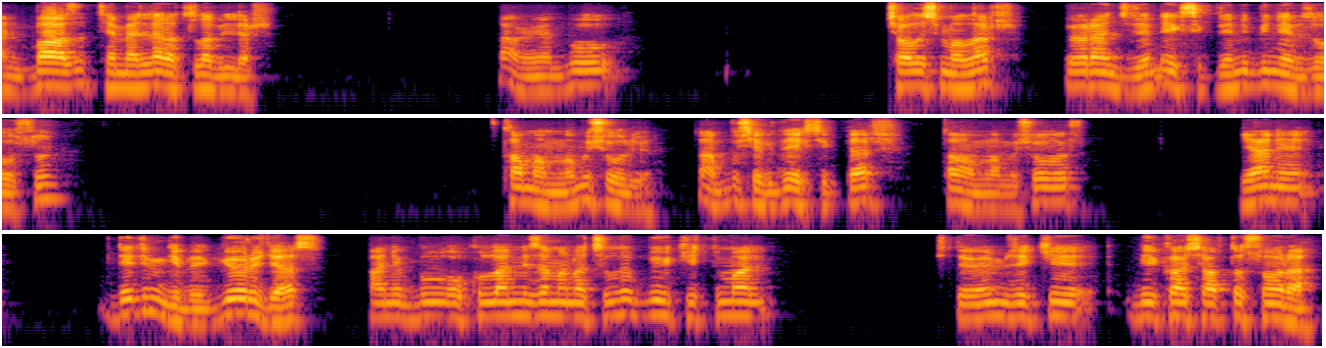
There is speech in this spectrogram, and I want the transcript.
hani bazı temeller atılabilir. Tamam yani bu çalışmalar öğrencilerin eksiklerini bir nebze olsun tamamlamış oluyor. Tamam bu şekilde eksikler tamamlamış olur. Yani dediğim gibi göreceğiz. Hani bu okullar ne zaman açılır? Büyük ihtimal işte önümüzdeki birkaç hafta sonra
